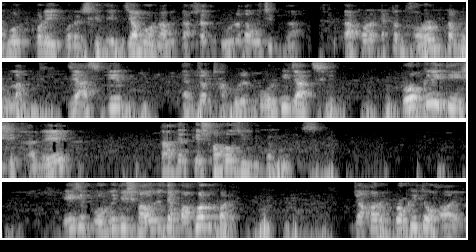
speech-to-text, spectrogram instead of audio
এমন করেই করে সেদিন যেমন আমি তার সাথে তুলনা দেওয়া উচিত না, তারপর একটা ধরনটা বললাম যে আজকে একজন ঠাকুরের কর্মী যাচ্ছে প্রকৃতি সেখানে তাদেরকে সহযোগিতা করতেছে। এই যে প্রকৃতি সহযোগিতা কখন করে? যখন প্রকৃত হয়।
